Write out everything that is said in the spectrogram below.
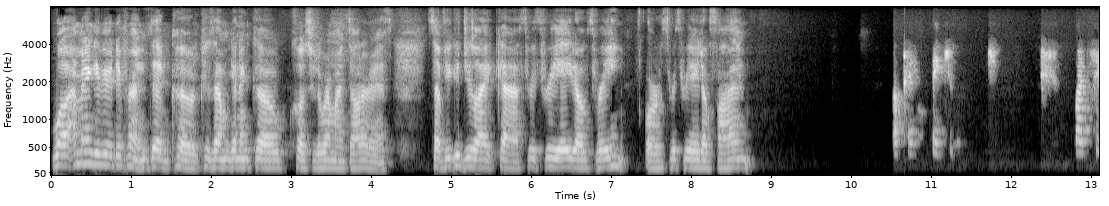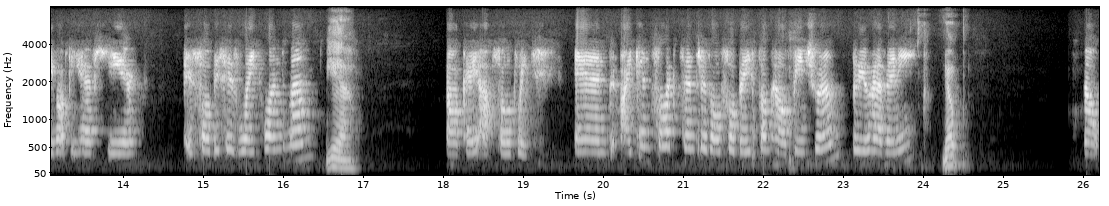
Well, I'm gonna give you a different zip code because I'm gonna go closer to where my daughter is. So if you could do like uh, three three eight zero three or three three eight zero five. Okay. Thank you. Let's see what we have here. So this is Lakeland, ma'am. Yeah. Okay, absolutely. And I can select centers also based on health insurance. Do you have any? Nope. No.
